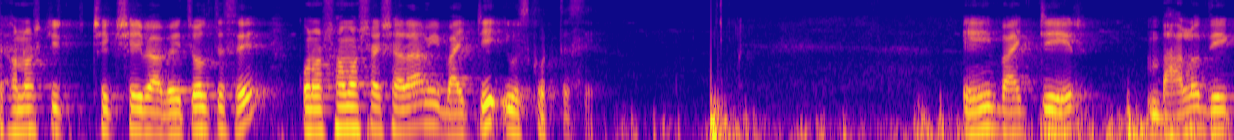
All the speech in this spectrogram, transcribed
এখনও ঠিক সেইভাবেই চলতেছে। কোনো সমস্যা ছাড়া আমি বাইকটি ইউজ করতেছি। এই বাইকটির ভালো দিক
